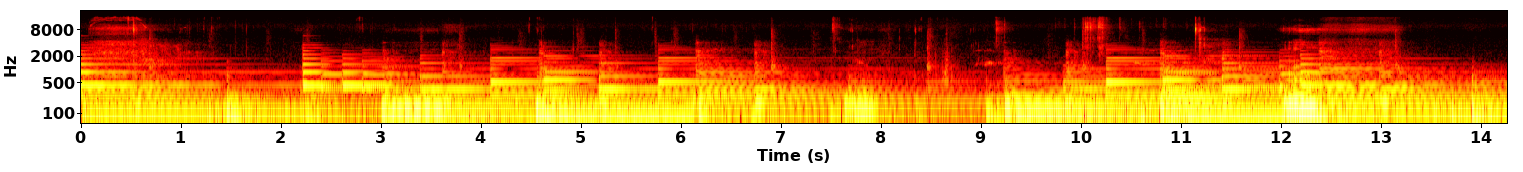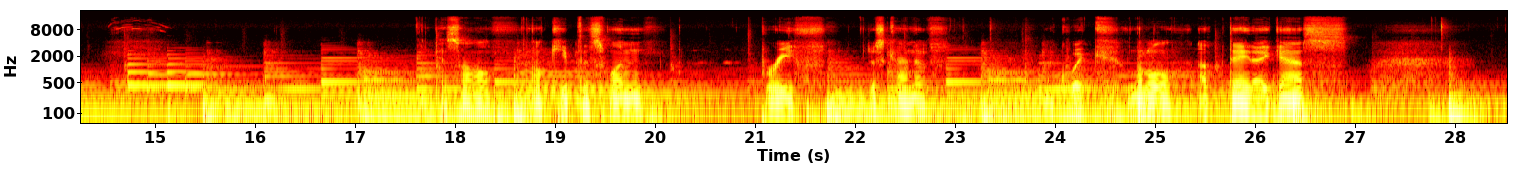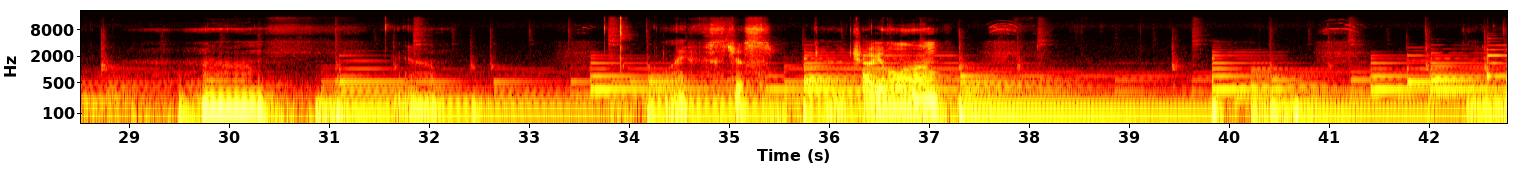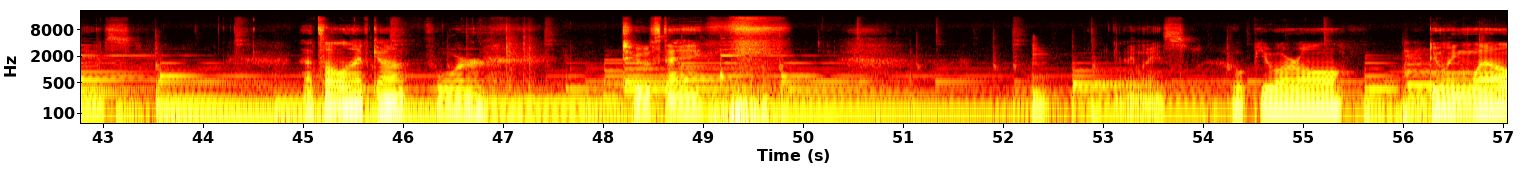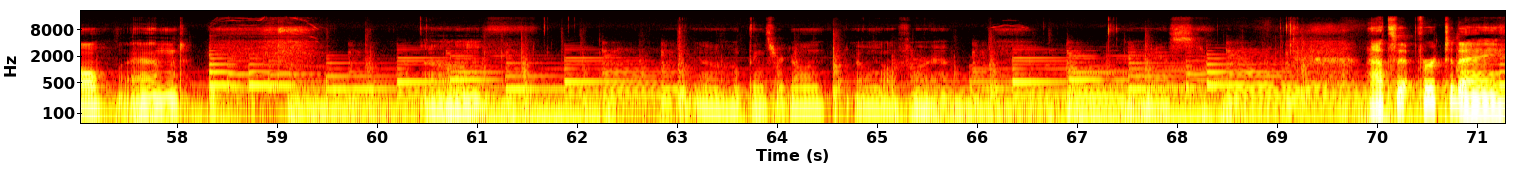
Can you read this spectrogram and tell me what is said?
Guess I'll I'll keep this one brief, just kind of a quick little update, I guess. Um, yeah, life's just kind of chugging along. That's all I've got for Tuesday. Anyways, hope you are all doing well and um yeah, hope things are going going well for you. Anyways, that's it for today.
